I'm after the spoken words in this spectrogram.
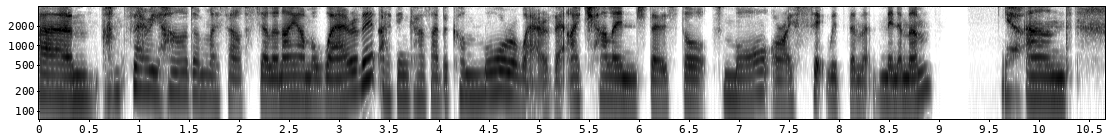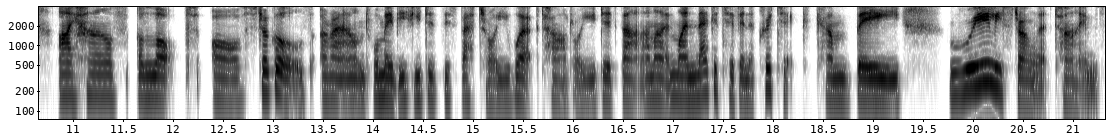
um, I'm very hard on myself still and I am aware of it. I think as I become more aware of it, I challenge those thoughts more or I sit with them at minimum. Yeah. And I have a lot of struggles around, well, maybe if you did this better or you worked hard or you did that. And I, my negative inner critic can be really strong at times.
